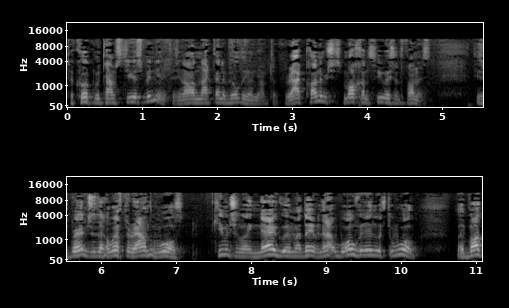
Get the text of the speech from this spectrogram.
to cook with tam binyan because you're not allowed to knock down a building on Yom Tov. Rak konim shesmochan sivus at the funnest. These branches that are left around the walls, kivin shaloi nergu in madev, they're not woven in with the wall. There's no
